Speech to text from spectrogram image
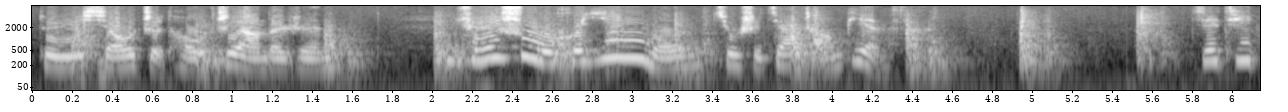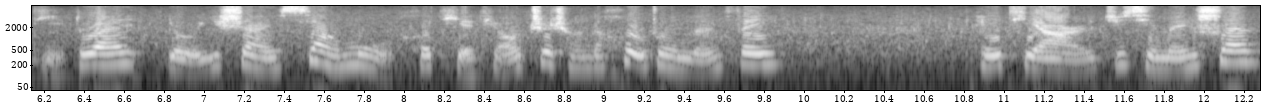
对于小指头这样的人，权术和阴谋就是家常便饭。阶梯底端有一扇橡木和铁条制成的厚重门扉，裴提尔举起门栓，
